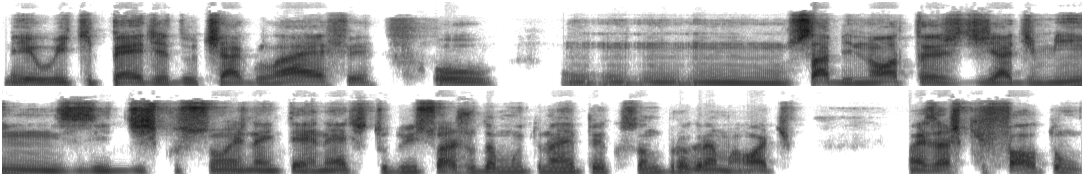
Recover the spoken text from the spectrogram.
meio Wikipédia do Thiago Leifert, ou um, um, sabe, notas de admins e discussões na internet, tudo isso ajuda muito na repercussão do programa, ótimo. Mas acho que falta um,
